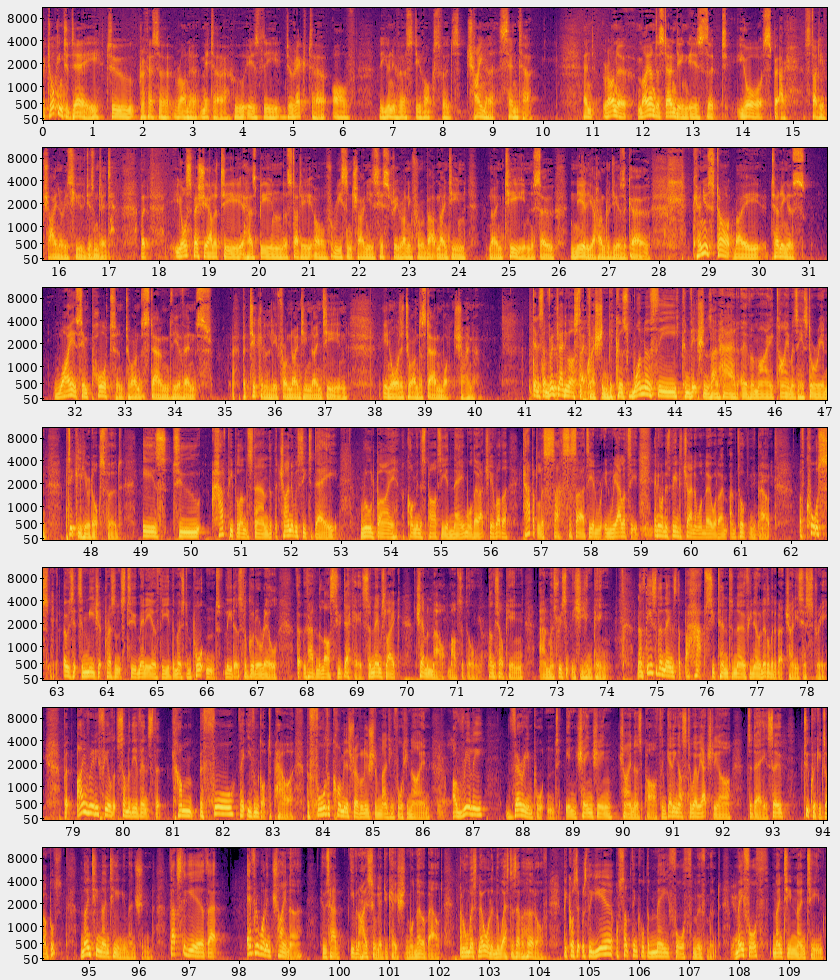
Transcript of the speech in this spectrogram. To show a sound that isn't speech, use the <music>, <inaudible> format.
We're talking today to Professor Rana Mitter, who is the director of the University of Oxford's China Centre. And Rana, my understanding is that your spe- uh, study of China is huge, isn't it? But your speciality has been the study of recent Chinese history running from about 1919, so nearly 100 years ago. Can you start by telling us why it's important to understand the events, particularly from 1919, in order to understand modern China? Denis, I'm very glad you asked that question because one of the convictions I've had over my time as a historian, particularly here at Oxford, is to have people understand that the China we see today ruled by a communist party in name, although actually a rather capitalist society in, in reality. Anyone who's been to China will know what I'm, I'm talking about of course, owes its immediate presence to many of the, the most important leaders, for good or ill, that we've had in the last few decades. So names like Chairman Mao, Mao Zedong, Deng Xiaoping, and most recently Xi Jinping. Now, these are the names that perhaps you tend to know if you know a little bit about Chinese history. But I really feel that some of the events that come before they even got to power, before the Communist Revolution of 1949, yes. are really very important in changing China's path and getting us to where we actually are today. So, two quick examples. 1919, you mentioned. That's the year that everyone in China who's had even a high school education will know about, and almost no one in the West has ever heard of, because it was the year of something called the May 4th movement. Yeah. May 4th, 1919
